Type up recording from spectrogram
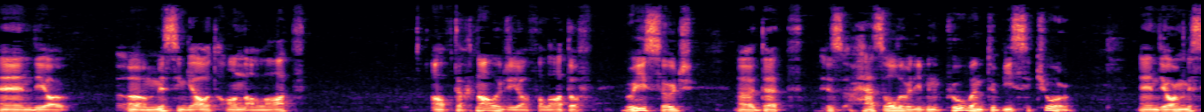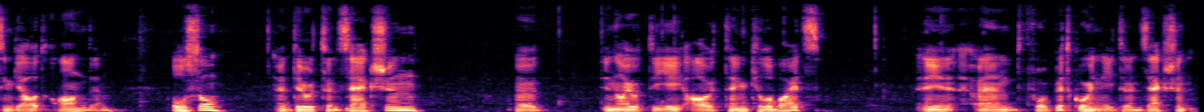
and they are uh, missing out on a lot of technology, of a lot of research uh, that is has already been proven to be secure and they are missing out on them. Also, uh, their transaction uh, in IOTA are 10 kilobytes and for Bitcoin a transaction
